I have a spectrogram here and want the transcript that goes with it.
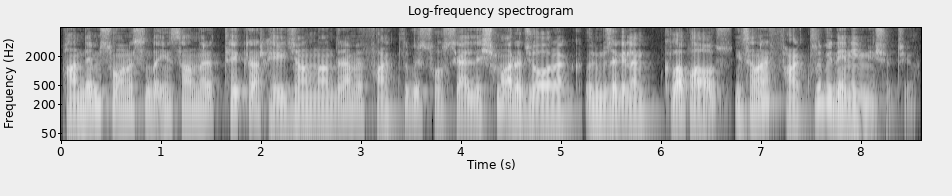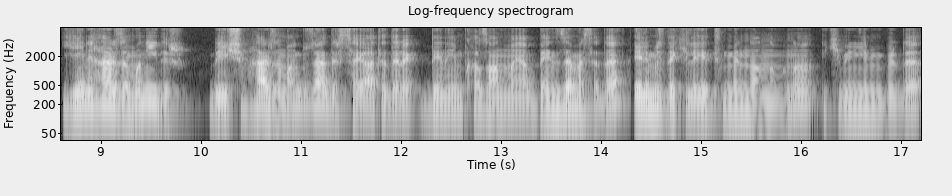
pandemi sonrasında insanları tekrar heyecanlandıran ve farklı bir sosyalleşme aracı olarak önümüze gelen Clubhouse insanlara farklı bir deneyim yaşatıyor. Yeni her zaman iyidir. Değişim her zaman güzeldir. Seyahat ederek deneyim kazanmaya benzemese de elimizdekiyle yetinmenin anlamını 2021'de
